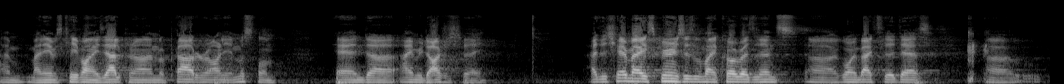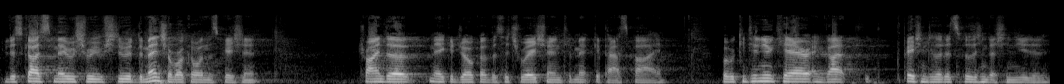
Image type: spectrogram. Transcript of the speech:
I'm, my name is Kayvon Izadpanah. I'm a proud Iranian Muslim and uh, I'm your doctor today. I just shared my experiences with my co-residents uh, going back to the desk. Uh, we discussed maybe we should, we should do a dementia workup on this patient, trying to make a joke of the situation to make it pass by. But we continued care and got the patient to the disposition that she needed.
